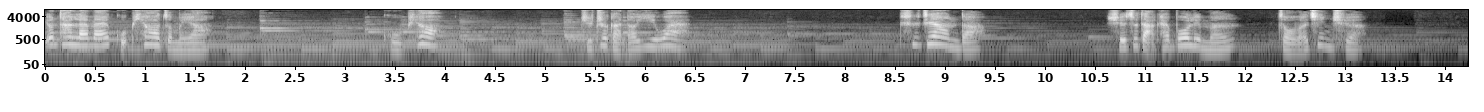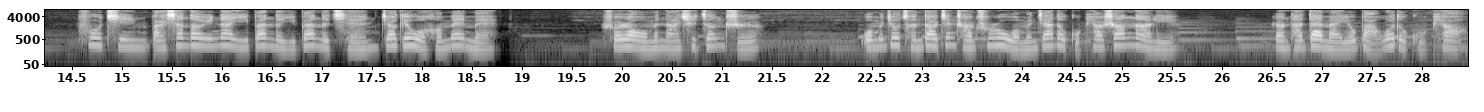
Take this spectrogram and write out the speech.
用它来买股票怎么样？”股票，菊治感到意外。是这样的，雪子打开玻璃门，走了进去。父亲把相当于那一半的一半的钱交给我和妹妹，说让我们拿去增值。我们就存到经常出入我们家的股票商那里，让他代买有把握的股票。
